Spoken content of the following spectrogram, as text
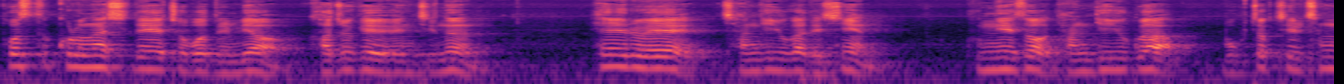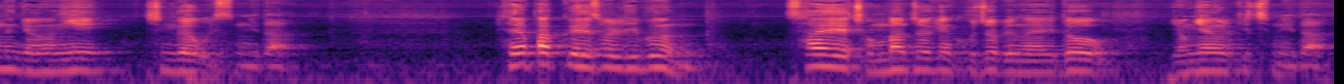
포스트 코로나 시대에 접어들며 가족의 여행지는 해외로의 장기 휴가 대신 국내에서 단기 휴가 목적지를 찾는 경향이 증가하고 있습니다. 테마파크의 설립은 사회 전반적인 구조 변화에도 영향을 끼칩니다.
